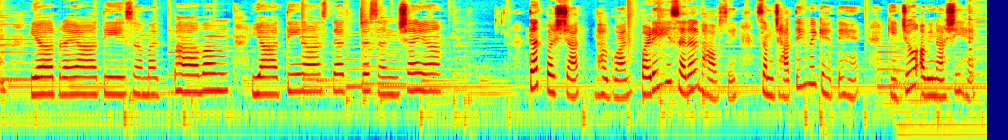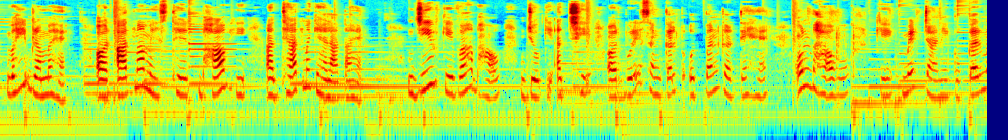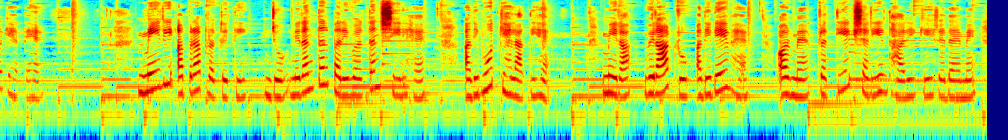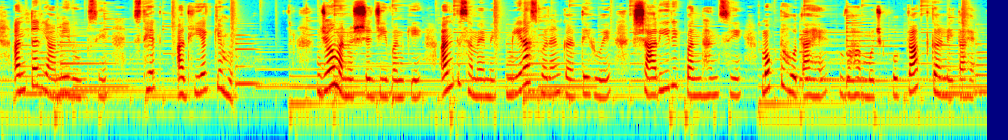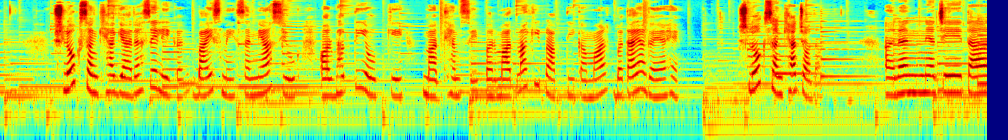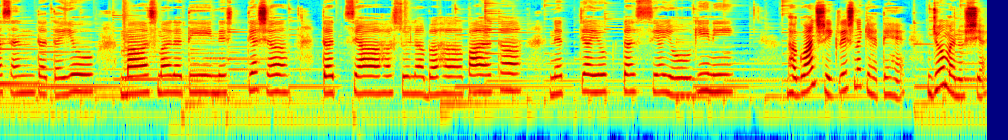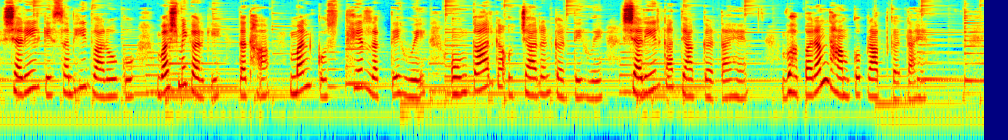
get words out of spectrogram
य प्रयाति समद्भावं, याति नास्त्यत्र संशय। तत्पश्चात भगवान बड़े ही सरल भाव से समझाते हुए कहते हैं कि जो अविनाशी है, वही ब्रह्म है और आत्मा में स्थिर भाव ही अध्यात्म कहलाता है। जीव के वह भाव जो कि अच्छे और बुरे संकल्प उत्पन्न करते हैं उन भावों के मिट जाने को कर्म कहते हैं। मेरी अपरा प्रकृति, जो निरंतर परिवर्तनशील है, अधिभूत कहलाती है। मेरा विराट रूप अधिदेव है, और मैं प्रत्येक शरीरधारी के हृदय में अंतर्यामी रूप से स्थित अधियज्ञ हूँ। जो मनुष्य जीवन के अंत समय में मेरा स्मरण करते हुए शारीरिक बंधन से मुक्त होता है, वह मुझको प्राप्त कर लेता है। श्लोक संख्या 11 से लेकर 22 में संन्यास योग और भक्ति योग के माध्यम से परमात्मा की प्राप्ति का मार्ग बताया गया है। श्लोक संख्या 14 अनन्य चेता संततयो मा स्मरति नित्यश तत्स्याः सुलभः पार्थ नित्ययुक्तस्य योगिनी। भगवान श्री कृष्ण कहते हैं, जो मनुष्य शरीर के सभी द्वारों को वश में करके तथा मन को स्थिर रखते हुए ओंकार का उच्चारण करते हुए शरीर का त्याग करता है, वह परम धाम को प्राप्त करता है।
